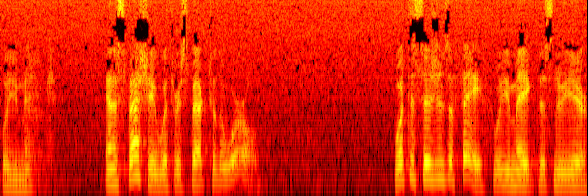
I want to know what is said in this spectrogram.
will you make? And especially with respect to the world. What decisions of faith will you make this new year?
